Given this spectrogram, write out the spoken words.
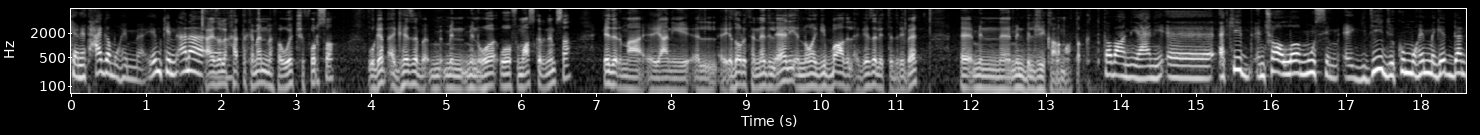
كانت حاجة مهمة. يمكن أنا عايز أقول لك حتى كمان ما فوتش فرصة وجاب أجهزة من من وهو في معسكر النمسا قدر مع يعني إدارة النادي الأهلي إن هو يجيب بعض الأجهزة للتدريبات من من بلجيكا على ما أعتقد. طبعا يعني أكيد إن شاء الله موسم جديد يكون مهم جدا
